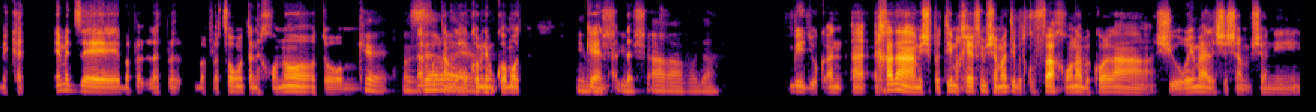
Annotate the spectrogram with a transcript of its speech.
מקדם את זה בפל... בפלטפורמות הנכונות, או... כן, עוזר אותם לכל מיני מקומות. עם, כן. ש... עם שאר העבודה. בדיוק. אחד המשפטים הכי יפים שמעתי בתקופה האחרונה, בכל השיעורים האלה ששם, שאני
